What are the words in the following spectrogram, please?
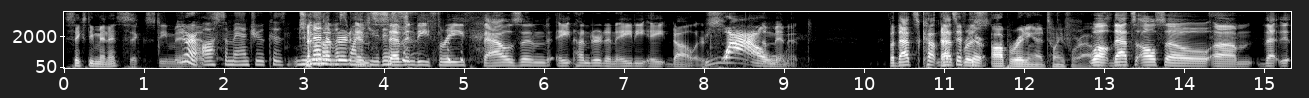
60 minutes. 60 minutes. You're awesome, Andrew, because none of us want to do this. Seventy-three thousand eight hundred and eighty-eight dollars Wow. a minute. But that's com- That's, that's, if they're operating at 24 hours. well, though. that's also um, that it,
